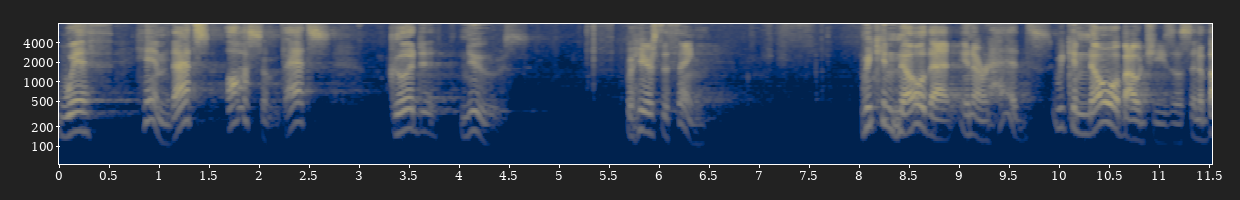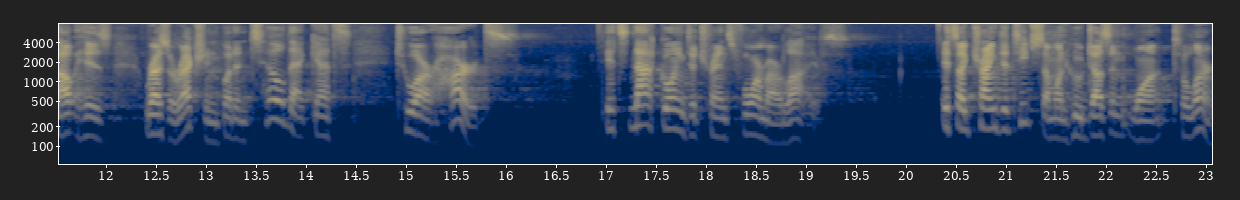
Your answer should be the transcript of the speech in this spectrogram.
with Him. That's awesome. That's good news. But here's the thing we can know that in our heads. We can know about Jesus and about his resurrection, but until that gets to our hearts, it's not going to transform our lives. It's like trying to teach someone who doesn't want to learn.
